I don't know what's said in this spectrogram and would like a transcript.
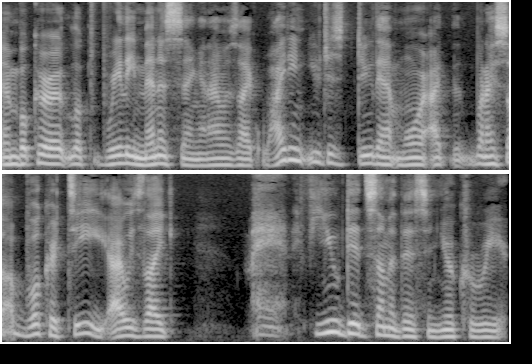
And Booker looked really menacing, and I was like, "Why didn't you just do that more?" I when I saw Booker T, I was like, "Man, if you did some of this in your career,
